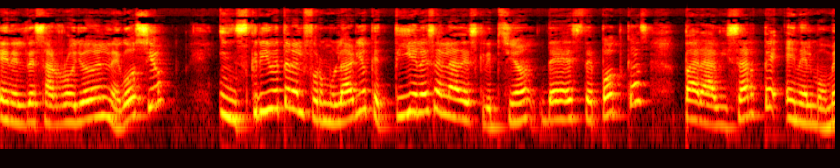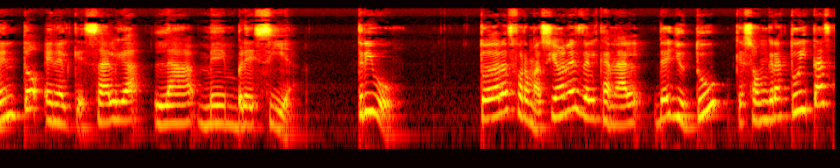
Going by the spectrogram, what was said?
en el desarrollo del negocio, inscríbete en el formulario que tienes en la descripción de este podcast para avisarte en el momento en el que salga la membresía. Tribu, todas las formaciones del canal de YouTube que son gratuitas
